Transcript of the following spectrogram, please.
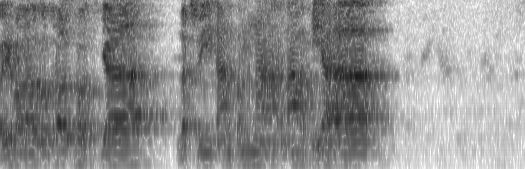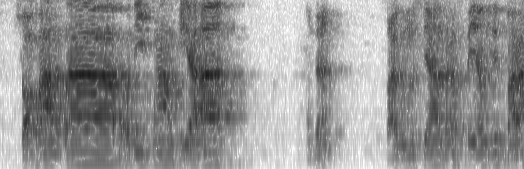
వైభవగోత్రోద్భవస్య లక్ష్మీకాంతం నా- నామధేయः శోభాలతా భవదీప్ నామధేయः అంతేనా సాగుణస్య సహస్రయ విద్యుద్వారా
